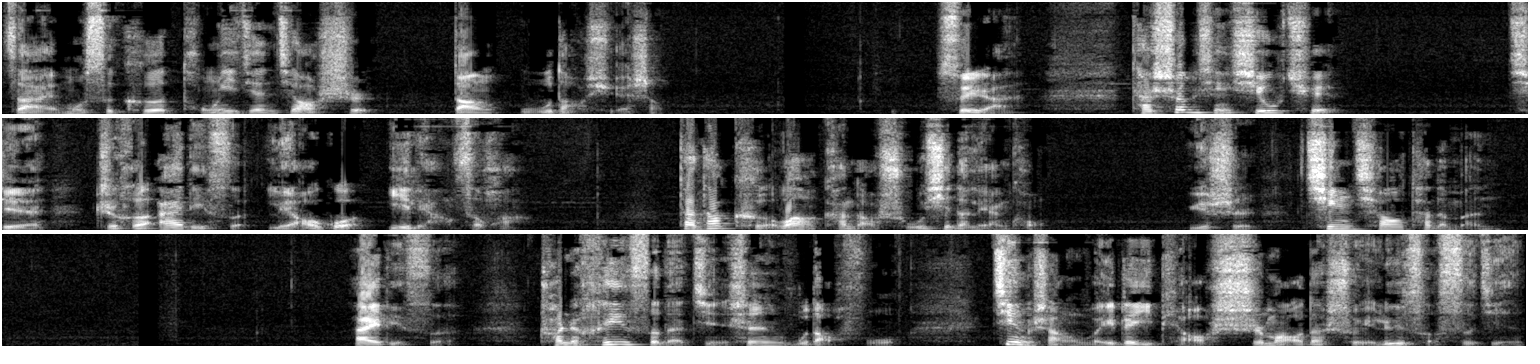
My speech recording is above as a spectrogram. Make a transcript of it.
在莫斯科同一间教室当舞蹈学生。虽然他生性羞怯，且只和爱迪斯聊过一两次话，但他渴望看到熟悉的脸孔，于是轻敲他的门。爱迪斯穿着黑色的紧身舞蹈服，颈上围着一条时髦的水绿色丝巾，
